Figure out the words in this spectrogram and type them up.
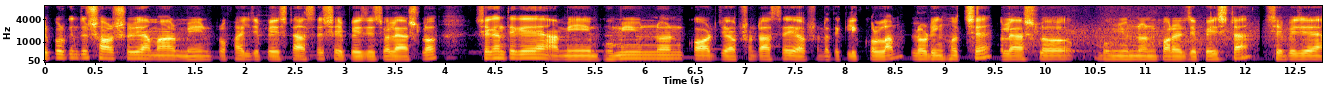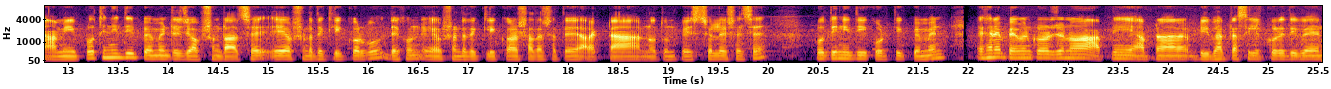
এরপর কিন্তু সরাসরি আমার মেইন প্রোফাইল যে পেজটা আছে, সেই পেজে চলে আসলো। সেখান থেকে আমি ভূমি উন্নয়ন কর যে অপশনটা আছে, এই অপশনটাতে ক্লিক করলাম। লোডিং হচ্ছে। চলে আসলো ভূমি উন্নয়ন করের যে পেজটা সেই পেজে আমি প্রতিনিধি পেমেন্টের যে অপশনটা আছে, এই অপশনটাতে ক্লিক করব। দেখুন, এই অপশনটাতে ক্লিক করার সাথে সাথে আরেকটা নতুন পেজ চলে এসেছে। প্রতিনিধি কর্তৃক পেমেন্ট এখানে পেমেন্ট করার জন্য আপনি আপনার বিভাগটা সিলেক্ট করে দিবেন,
